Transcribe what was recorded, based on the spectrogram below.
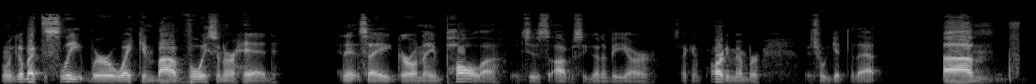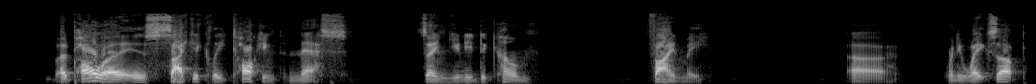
When we go back to sleep, we're awakened by a voice in our head, and it's a girl named Paula, which is obviously going to be our second party member, which we'll get to that. Um, but Paula is psychically talking to Ness, saying, "You need to come find me." Uh, when he wakes up.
